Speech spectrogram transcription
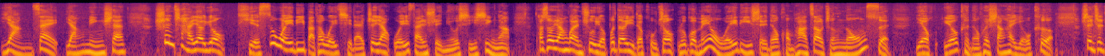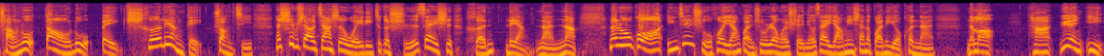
养在阳明山，甚至还要用铁丝围篱把它围起来，这样违反水牛习性啊！他说，阳管处有不得已的苦衷，如果没有围篱，水牛恐怕造成农损，也也有可能会伤害游客，甚至闯入道路被车辆给撞击。那是不是要架设围篱？这个实在是很两难呐、那如果一营建署或杨管处认为水牛在阳明山的管理有困难，那么他愿意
